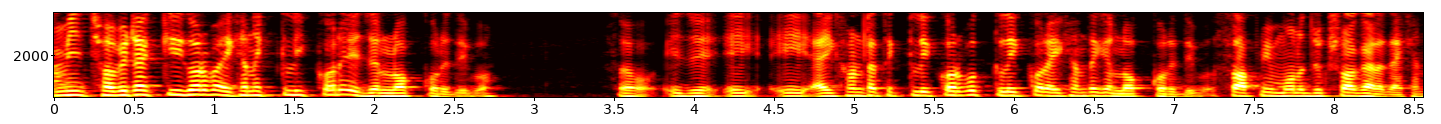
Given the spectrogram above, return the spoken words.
আমি ছবিটা কি করব? এখানে ক্লিক করে এই যে লক করে দিব। সো এই যে এই এই আইকনটাতে ক্লিক করব ক্লিক করে এখান থেকে লক করে দিব। সো আপনি মনোযোগ সহকারে দেখেন।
